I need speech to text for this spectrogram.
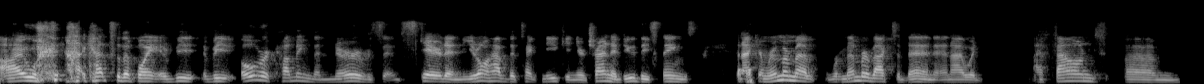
I, w- I got to the point it'd be it'd be overcoming the nerves and scared and you don't have the technique and you're trying to do these things and I can remember remember back to then, and I would I found um,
